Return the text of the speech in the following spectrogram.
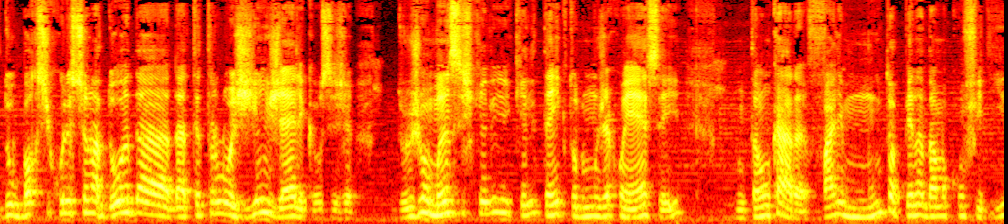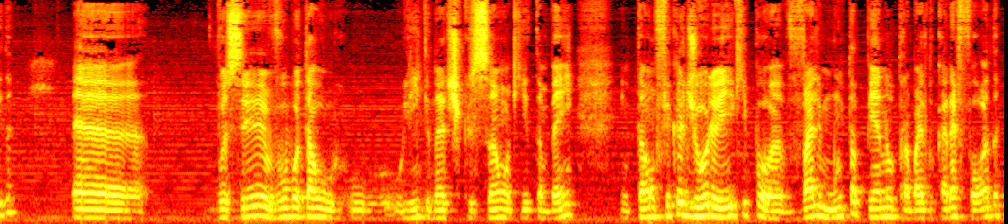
do box de colecionador da, da tetralogia angélica, ou seja, dos romances que ele, que ele tem, que todo mundo já conhece aí. Então, cara, vale muito a pena dar uma conferida. É, você, vou botar o, o, o, link na descrição aqui também. Então fica de olho aí que, pô, vale muito a pena, o trabalho do cara é foda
